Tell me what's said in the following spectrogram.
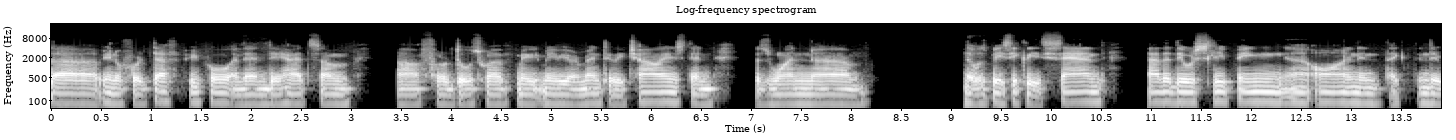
uh, you know for deaf people, and then they had some uh, for those who have may- maybe are mentally challenged. And there's one um, that was basically sand uh, that they were sleeping uh, on, and like in their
